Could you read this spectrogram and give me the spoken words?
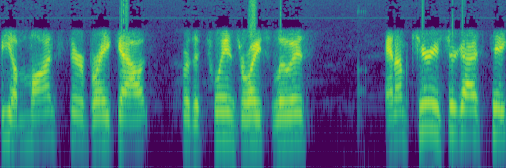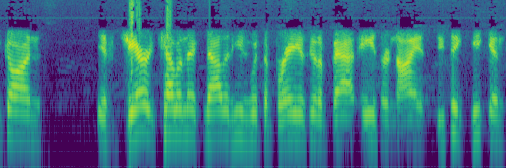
be a monster breakout for the Twins, Royce Lewis. And I'm curious your guys' take on if Jared Kelenic, now that he's with the Braves, going to bat eighth or ninth. Do you think he can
